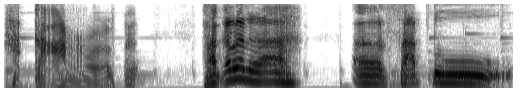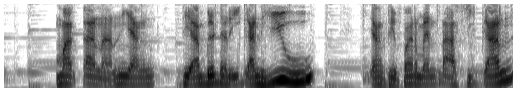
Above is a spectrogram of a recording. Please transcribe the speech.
hakar. Hakar adalah uh, satu makanan yang diambil dari ikan hiu yang difermentasikan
